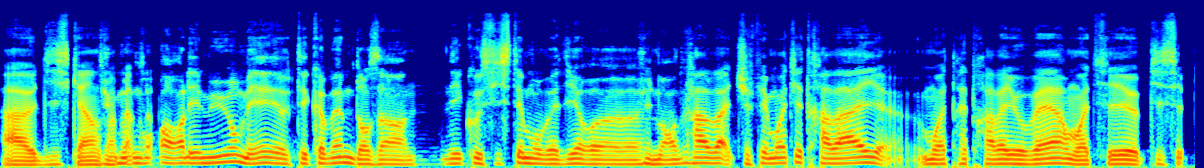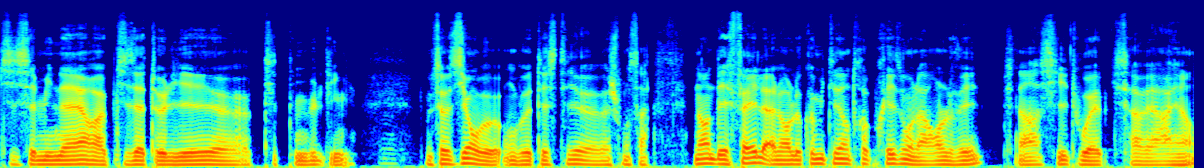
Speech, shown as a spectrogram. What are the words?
à 10, 15, 20 personnes. hors les murs, mais tu es quand même dans un écosystème, on va dire, euh, travail, tu fais moitié travail, moitié travail au vert, moitié petits, petits séminaires, petits ateliers, petit team building. Donc ça aussi, on veut, tester vachement ça. Non, des fails, alors le comité d'entreprise, on l'a enlevé. C'était un site web qui servait à rien.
